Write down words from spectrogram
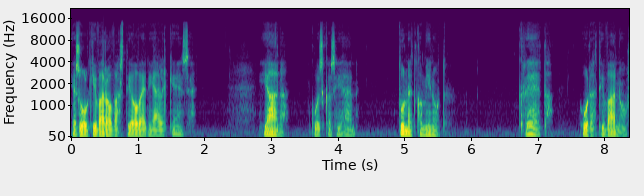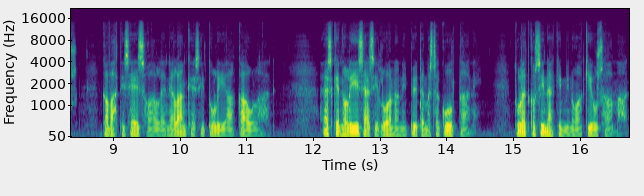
ja sulki varovasti oven jälkeensä – Jaana, kuiskasi hän. Tunnetko minut? Kreeta, huudahti vanhus, kavahti seisoalleen ja lankesi tulijaa kaulaan. Äsken oli isäsi luonani pyytämässä kultaani. Tuletko sinäkin minua kiusaamaan?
